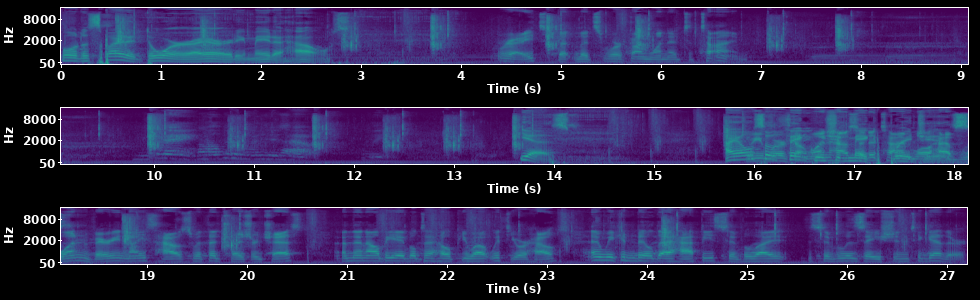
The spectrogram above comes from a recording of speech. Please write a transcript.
Well, despite a door, I already made a house. Right, but let's work on one at a time. Yes. I we also on think we one should house make at a time, bridges. We'll have one very nice house with a treasure chest, and then I'll be able to help you out with your house, and we can build a happy civili- civilization together.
